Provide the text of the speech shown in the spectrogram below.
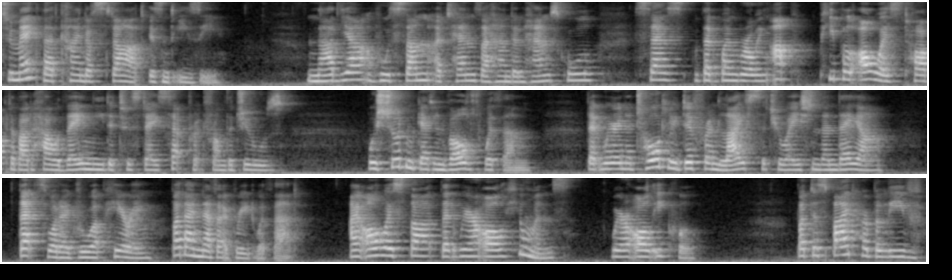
To make that kind of start isn't easy. Nadia, whose son attends a hand in hand school, says that when growing up, people always talked about how they needed to stay separate from the Jews. We shouldn't get involved with them, that we're in a totally different life situation than they are. That's what I grew up hearing, but I never agreed with that. I always thought that we are all humans we are all equal. But despite her belief,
